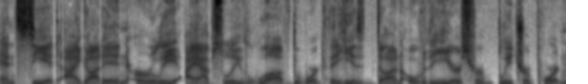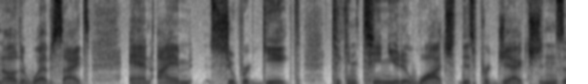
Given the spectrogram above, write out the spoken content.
and see it. I got in early. I absolutely love the work that he has done over the years for Bleacher Report and other websites, and I am super geeked to continue to watch this projections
